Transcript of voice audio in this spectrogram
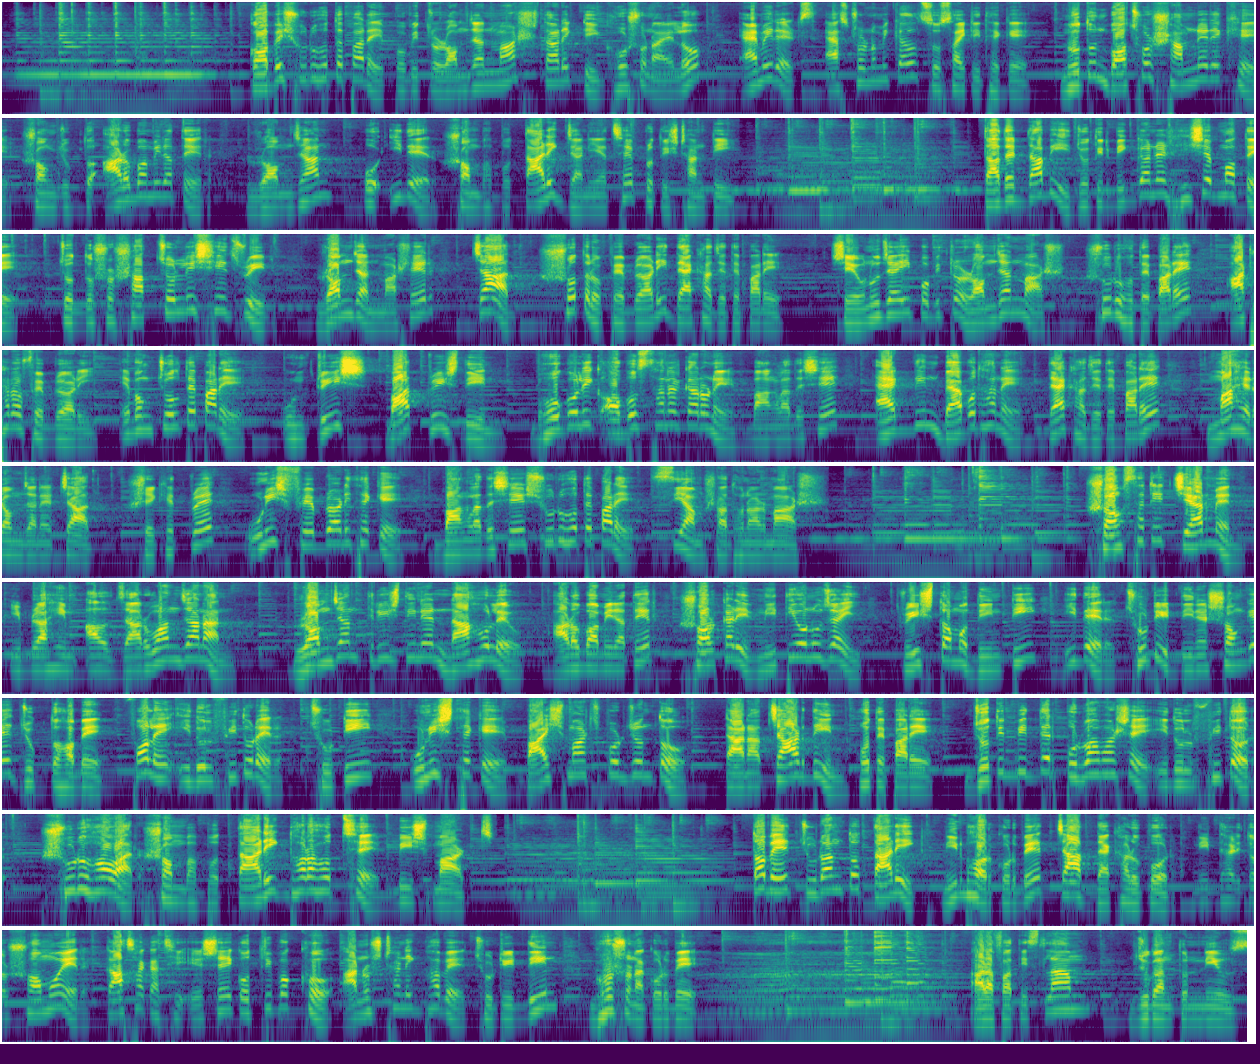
কবে শুরু হতে পারে পবিত্র রমজান মাস তার একটি ঘোষণা এলো এমিরেটস অ্যাস্ট্রোনমিক্যাল সোসাইটি থেকে। নতুন বছর সামনে রেখে সংযুক্ত আরব আমিরাতের রমজান ও ঈদের সম্ভাব্য তারিখ জানিয়েছে প্রতিষ্ঠানটি। তাদের দাবি, জ্যোতির্বিজ্ঞানের হিসেব মতে চোদ্দশো সাতচল্লিশ হিজড়ির রমজান মাসের চাঁদ সতেরো ফেব্রুয়ারি দেখা যেতে পারে। সে অনুযায়ী পবিত্র রমজান মাস শুরু হতে পারে আঠারো ফেব্রুয়ারি এবং চলতে পারে উনত্রিশ বা ত্রিশ দিন। ভৌগোলিক অবস্থানের কারণে বাংলাদেশে একদিন ব্যবধানে দেখা যেতে পারে মাহে রমজানের চাঁদ। সেক্ষেত্রে উনিশ ফেব্রুয়ারি থেকে বাংলাদেশে শুরু হতে পারে সিয়াম সাধনার মাস। সংস্থাটির চেয়ারম্যান ইব্রাহিম আল জারওয়ান জানান, রমজান ত্রিশ দিনের না হলেও আরব আমিরাতের সরকারি নীতি অনুযায়ী ত্রিশতম দিনটি ঈদের ছুটির দিনের সঙ্গে যুক্ত হবে। ফলে ঈদুল ফিতরের ছুটি উনিশ থেকে বাইশ মার্চ পর্যন্ত টানা চার দিন হতে পারে। জ্যোতির্বিদদের পূর্বাভাসে ঈদুল ফিতর শুরু হওয়ার সম্ভাব্য তারিখ ধরা হচ্ছে বিশ মার্চ। তবে চূড়ান্ত তারিখ নির্ভর করবে চাঁদ দেখার উপর। নির্ধারিত সময়ের কাছাকাছি এসে কর্তৃপক্ষ আনুষ্ঠানিকভাবে ছুটির দিন ঘোষণা করবে। আরাফাত ইসলাম, যুগান্তর নিউজ।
